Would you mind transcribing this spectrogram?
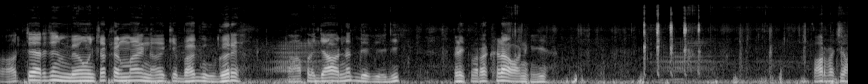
અત્યારે છે ને બે હું ચક્કર મારીને હવે કે ભાગવું ઘરે. આપણે જવા નથી દેવી હજી. ઘડીક રખડાવાની છે. બાર પછી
